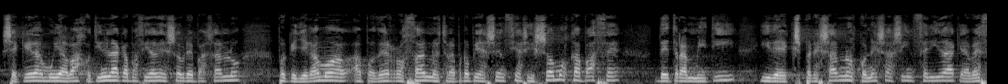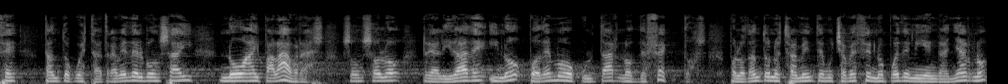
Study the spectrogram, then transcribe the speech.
se queda muy abajo. Tiene la capacidad de sobrepasarlo porque llegamos a, a, poder rozar nuestra propia esencia si somos capaces de transmitir y de expresarnos con esa sinceridad que a veces tanto cuesta. A través del bonsai no hay palabras, son solo realidades y no podemos ocultar los defectos. Por lo tanto, nuestra mente muchas veces no puede ni engañarnos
